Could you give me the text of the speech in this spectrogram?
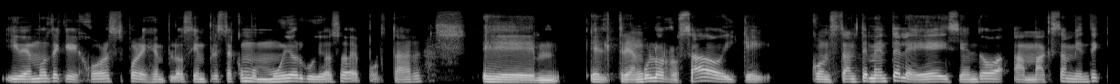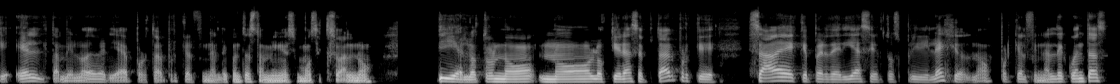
y vemos de que Horst, por ejemplo, siempre está como muy orgulloso de portar em, el triángulo rosado y que constantemente le iba diciendo a Max también de que él también lo debería de portar porque al final de cuentas también es homosexual, ¿no? Y el otro no, no lo quiere aceptar porque sabe que perdería ciertos privilegios, ¿no? Porque al final de cuentas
